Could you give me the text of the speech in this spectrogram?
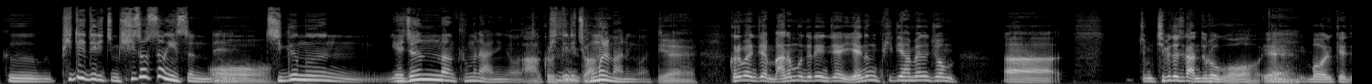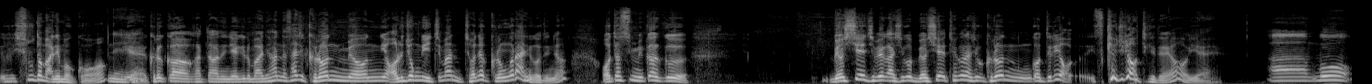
그 PD들이 좀 희소성이 있었는데 오. 지금은 예전만큼은 아닌 것 같아요. 아, PD들이? 정말 많은 것 같아요. 예. 그러면 이제 많은 분들이 이제 예능 PD 하면은 좀, 아, 좀 집에도 잘 안 들어오고, 예. 네. 뭐 이렇게 술도 많이 먹고, 네. 예. 그럴 것 같다는 얘기를 많이 하는데 사실 그런 면이 어느 정도 있지만 전혀 그런 건 아니거든요. 어떻습니까? 그, 몇 시에 집에 가시고 몇 시에 퇴근하시고 그런 것들이 어- 스케줄이 어떻게 돼요? 예. 아, 뭐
